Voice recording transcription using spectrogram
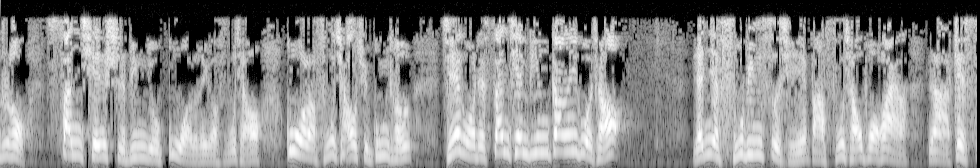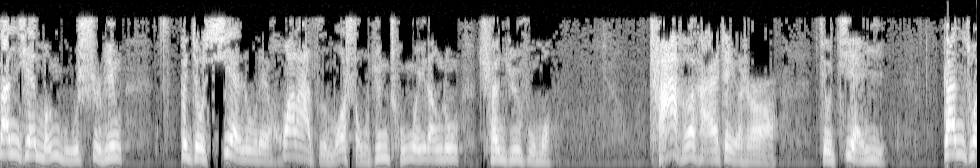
之后，三千士兵就过了这个浮桥，过了浮桥去攻城。结果这三千兵刚一过桥，人家伏兵四起，把浮桥破坏了，是吧？这三千蒙古士兵被就陷入这花剌子模守军重围当中，全军覆没。察合台这个时候就建议，干脆。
